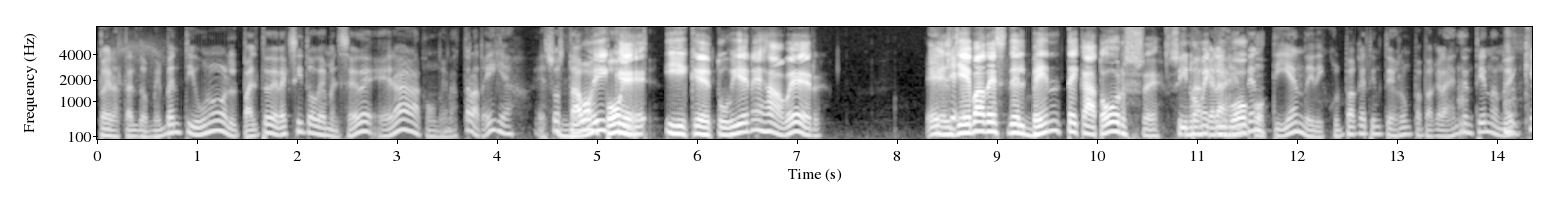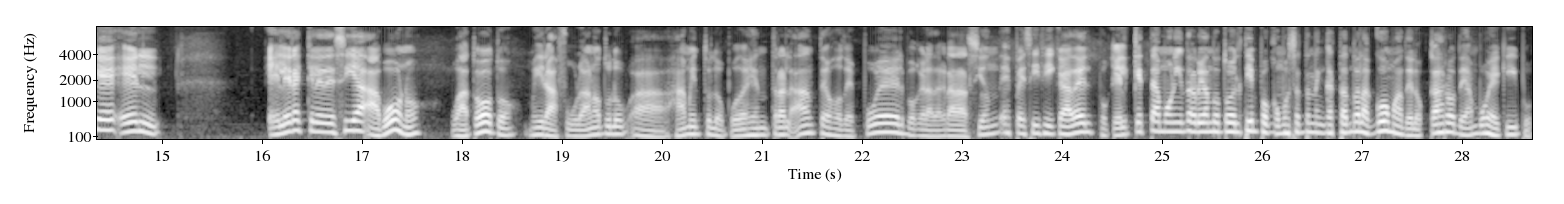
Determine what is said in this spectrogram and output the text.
Pero hasta el 2021, el parte del éxito de Mercedes era la condena estrategia. Eso estaba no, y, point. que, y que tú vienes a ver, Es él que- lleva desde el 2014, si no para me que la gente equivoco. entienda, y disculpa que te interrumpa, para que la gente entienda, no es que él, él era el que le decía a Bono o a Toto, mira, a fulano tú lo- a Hamilton lo puedes entrar antes o después, porque la degradación específica de él, porque él que está monitoreando todo el tiempo cómo se están gastando las gomas de los carros de ambos equipos,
